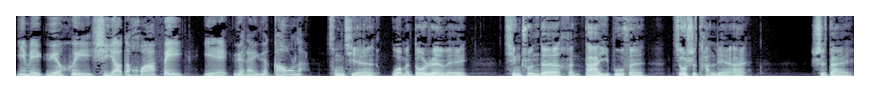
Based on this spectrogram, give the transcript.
因为约会需要的花费也越来越高了。从前我们都认为，青春的很大一部分就是谈恋爱。时代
